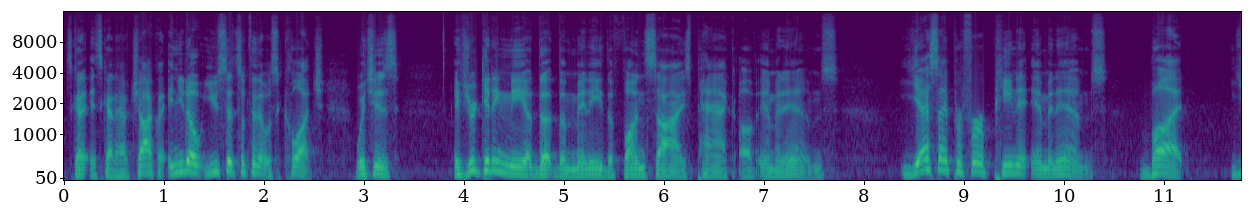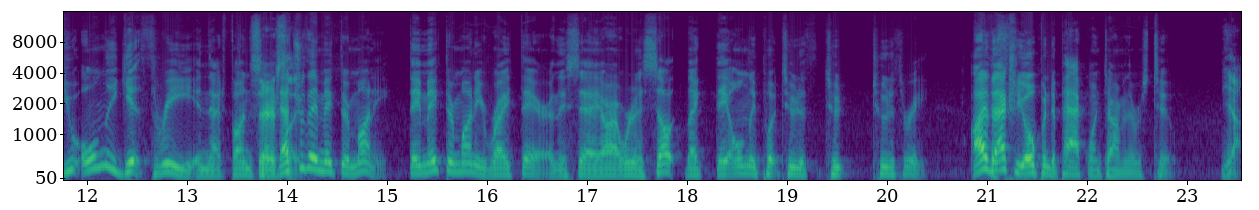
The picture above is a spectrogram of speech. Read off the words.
It's got it's got to have chocolate. And you know, you said something that was clutch, which is if you're getting me the the mini the fun size pack of M and M's. Yes, I prefer peanut M and M's, but you only get three in that fun size. That's where they make their money. They make their money right there, and they say, "All right, we're gonna sell." Like they only put two to two two to three. I've actually opened a pack one time and there was two. Yeah.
